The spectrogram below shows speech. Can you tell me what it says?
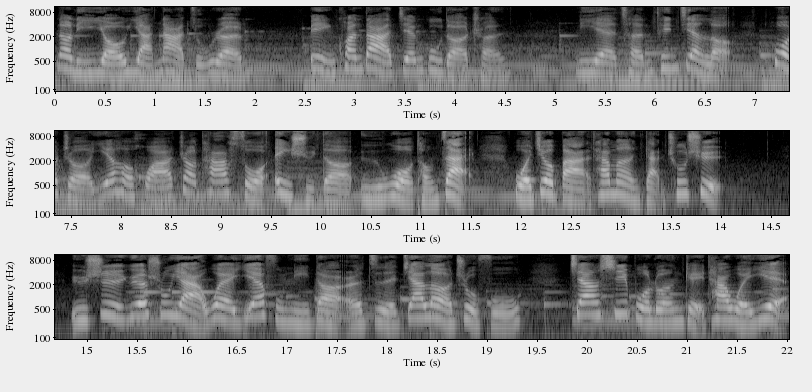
那里有亚衲族人，并宽大坚固的城。你也曾听见了，或者耶和华照他所应许的与我同在，我就把他们赶出去。于是约书亚为耶孚尼的儿子迦勒祝福，将希伯伦给他为业。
